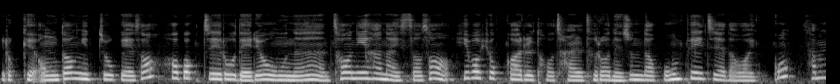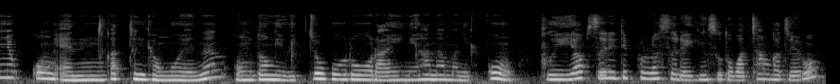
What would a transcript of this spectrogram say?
이렇게 엉덩이 쪽에서 허벅지로 내려오는 선이 하나 있어서 힙업 효과를 더 잘 드러내준다고 홈페이지에 나와 있고 360N 같은 경우에는 엉덩이 위쪽으로 라인이 하나만 있고 V업 3D 플러스 레깅스도 마찬가지로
